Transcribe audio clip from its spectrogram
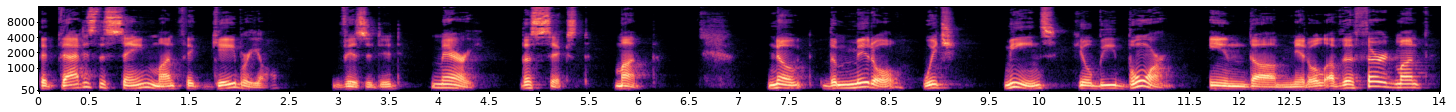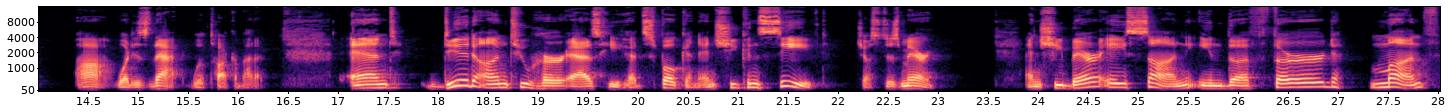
that that is the same month that Gabriel visited Mary, the sixth month. Note the middle, which means he'll be born in the middle of the third month. Ah, what is that? We'll talk about it. And did unto her as he had spoken, and she conceived, just as Mary. And she bare a son in the third month,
